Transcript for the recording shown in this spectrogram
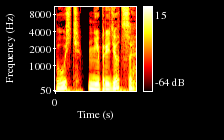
Пусть не придется.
